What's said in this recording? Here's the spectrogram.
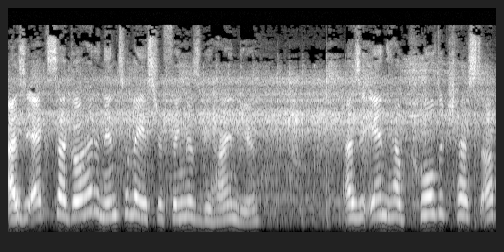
As you exhale, go ahead and interlace your fingers behind you. As you inhale, pull the chest up.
